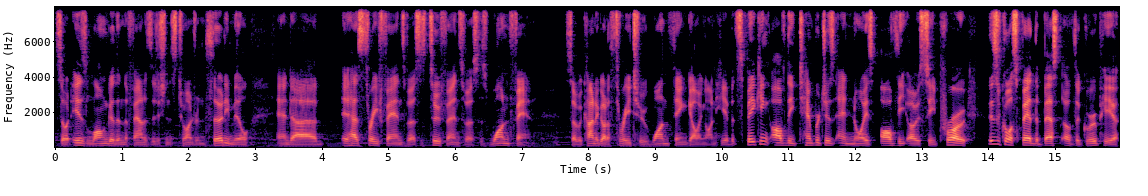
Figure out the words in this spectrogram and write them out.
so it is longer than the Founders Edition's 230 mil, and uh, it has three fans versus two fans versus one fan. So we kind of got a 3-2-1 thing going on here. But speaking of the temperatures and noise of the OC Pro, this of course fared the best of the group here,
